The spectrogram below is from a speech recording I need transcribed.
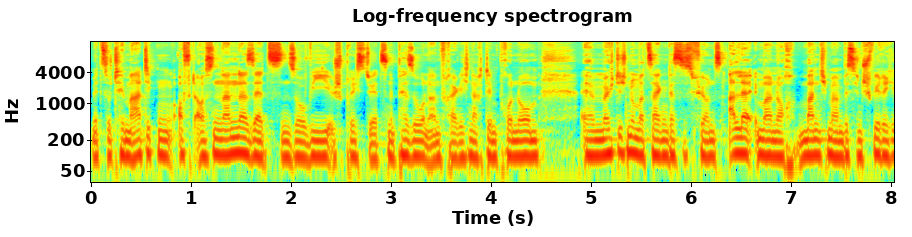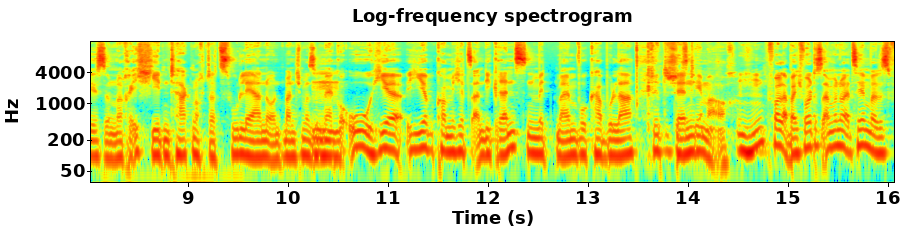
mit so Thematiken oft auseinandersetzen, so wie sprichst du jetzt eine Person an, frage ich nach dem Pronomen, äh, möchte ich nur mal zeigen, dass es für uns alle immer noch manchmal ein bisschen schwierig ist und auch ich jeden Tag noch dazu lerne und manchmal so merke, oh, hier, hier komme ich jetzt an die Grenzen mit meinem Vokabular. Kritisches Thema auch. Mhm, voll, aber ich wollte es einfach nur erzählen, weil das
